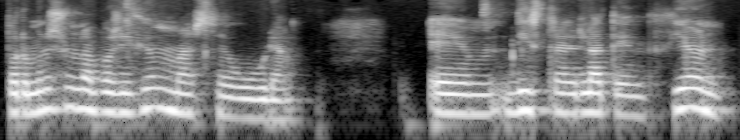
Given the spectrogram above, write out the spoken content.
por lo menos en una posición más segura. Em, distraer la atención,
